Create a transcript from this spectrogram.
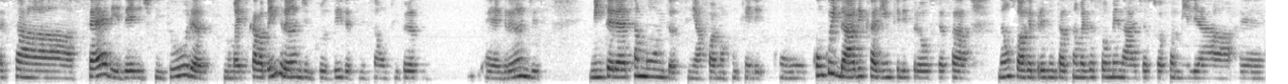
essa série dele de pinturas, numa escala bem grande, inclusive, assim, são pinturas é, grandes, me interessa muito assim a forma com que ele com, com cuidado e carinho que ele trouxe essa não só a representação mas essa homenagem à sua família é,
